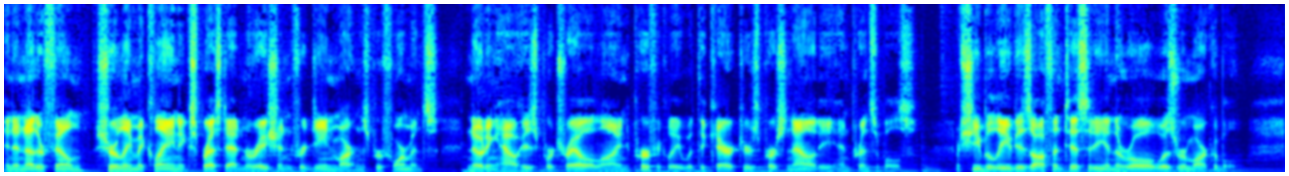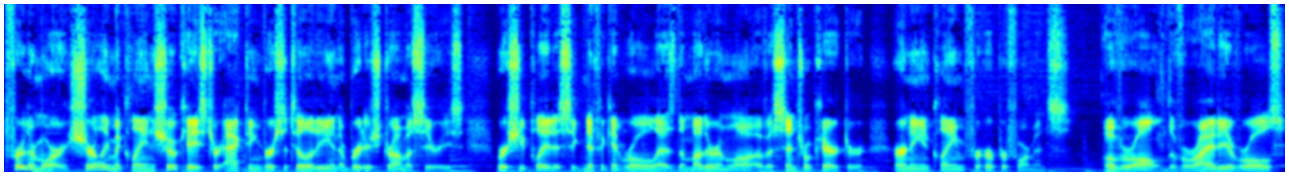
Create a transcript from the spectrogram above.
In another film, Shirley MacLaine expressed admiration for Dean Martin's performance, noting how his portrayal aligned perfectly with the character's personality and principles. She believed his authenticity in the role was remarkable. Furthermore, Shirley MacLaine showcased her acting versatility in a British drama series, where she played a significant role as the mother in law of a central character, earning acclaim for her performance. Overall, the variety of roles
